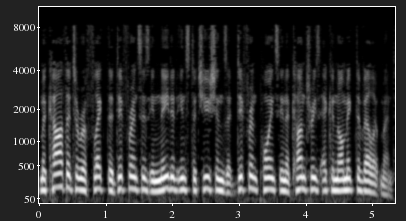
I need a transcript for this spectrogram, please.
MacArthur to reflect the differences in needed institutions at different points in a country's economic development.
